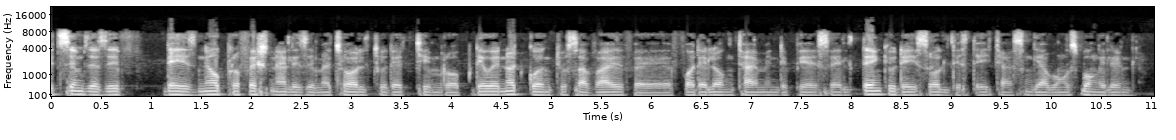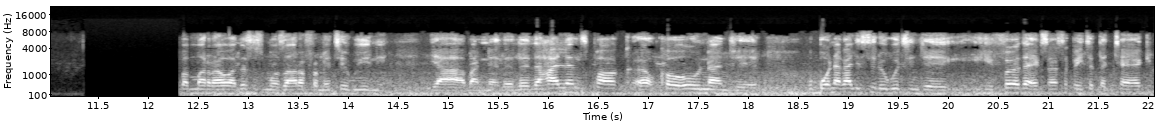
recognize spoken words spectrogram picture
it seems as if there is no professionalism at all to that team, Rob. They were not going to survive uh, for the long time in the PSL. Thank you, they sold the status. Marawa, this is Mozara from eThekwini. Yeah, but the, the, the Highlands Park uh, co-owner ubonakalisile ukuthi nje he further exacerbated the tag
